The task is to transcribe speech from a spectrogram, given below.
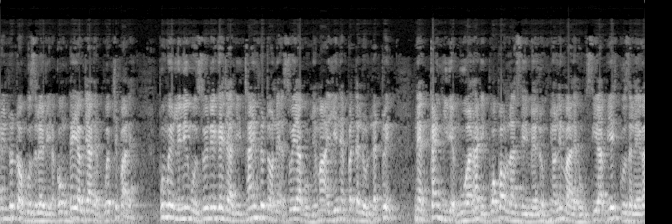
တွင်းလွှတ်တော်ကိုယ်စားလှယ်တွေအကုန်တက်ရောက်ကြတဲ့ပွဲဖြစ်ပါတယ်ပုံမှန်လင်းလင်းကိုဆွေးနွေးခဲ့ကြပြီးထိုင်းလွှတ်တော်နဲ့အစိုးရကမြန်မာအရေးနဲ့ပတ်သက်လို့လက်တွေ့နဲ့ကိုက်ညီတဲ့မူဝါဒတွေပေါ်ပေါက်လာစေမယ်လို့မျှော်လင့်ပါတယ်ဟု CRPH ကိုယ်စားလှယ်က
